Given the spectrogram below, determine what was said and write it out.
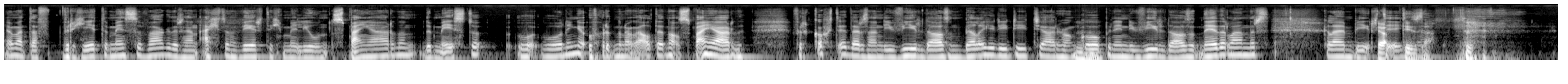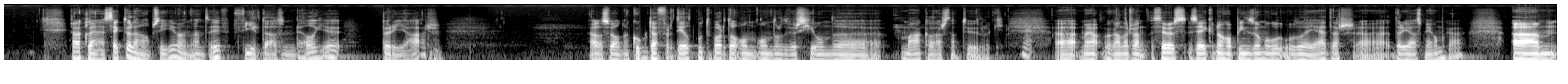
Ja. Ja, want dat vergeten mensen vaak. Er zijn 48 miljoen Spanjaarden. De meeste wo- woningen worden nog altijd aan Spanjaarden verkocht. Hè. Daar zijn die 4000 Belgen die dit jaar gaan Mhm. kopen en die 4000 Nederlanders. Klein bier Ja, tegen. het is hè. dat. ja, kleine sector dan op zich, want, want hè, 4000 Belgen per jaar. Ja, dat is wel een koek dat verdeeld moet worden on- onder de verschillende makelaars natuurlijk. Ja. Eh, maar ja, we gaan er van zeker nog op inzoomen hoe, hoe jij daar, eh, daar juist mee omgaat. Ehm,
